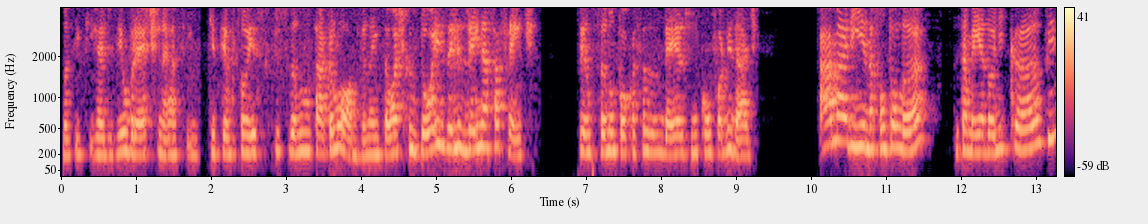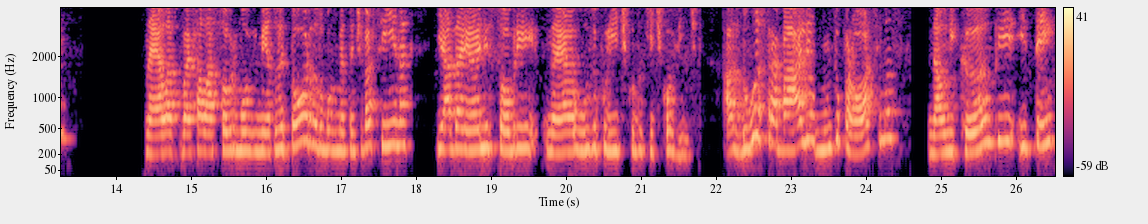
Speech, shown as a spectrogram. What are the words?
Mas enfim, já dizia o Brecht, né? Assim, que tempos são esses que precisamos lutar pelo óbvio, né? Então acho que os dois eles vêm nessa frente, pensando um pouco essas ideias de inconformidade. A Marina Fontolan, que também é da Unicamp, né? Ela vai falar sobre o movimento, o retorno do movimento antivacina, e a Daiane sobre né, o uso político do kit Covid. As duas trabalham muito próximas, na Unicamp e tem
